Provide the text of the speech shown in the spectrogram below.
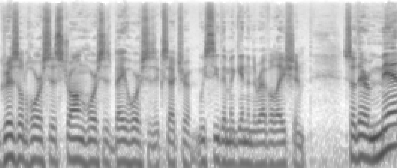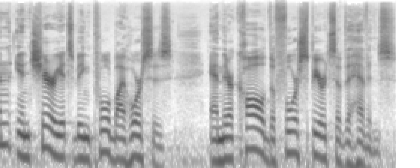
grizzled horses, strong horses, bay horses, etc. We see them again in the Revelation. So there are men in chariots being pulled by horses, and they're called the four spirits of the heavens.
